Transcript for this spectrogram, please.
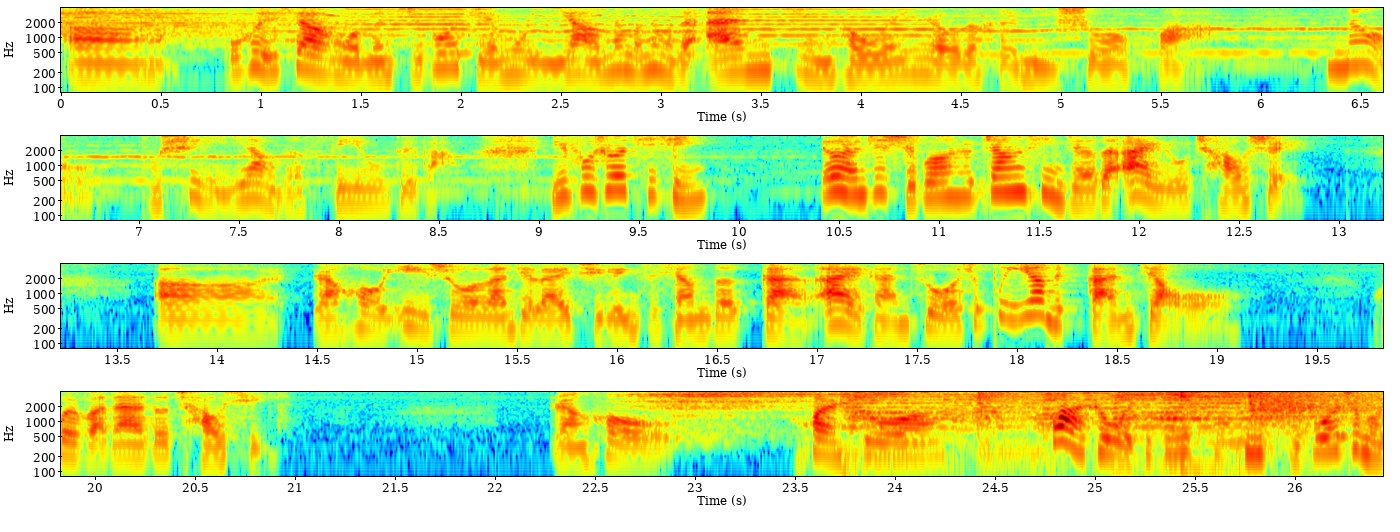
啊、不会像我们直播节目一样那么那么的安静和温柔的和你说话。No，不是一样的 feel，对吧？渔夫说：“齐秦，悠然之时光说张信哲的《爱如潮水》，啊、然后一说兰姐来一曲林子祥的《敢爱敢做》，是不一样的感脚哦，会把大家都吵醒。然后换说，话说我是第一次听直播，这么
